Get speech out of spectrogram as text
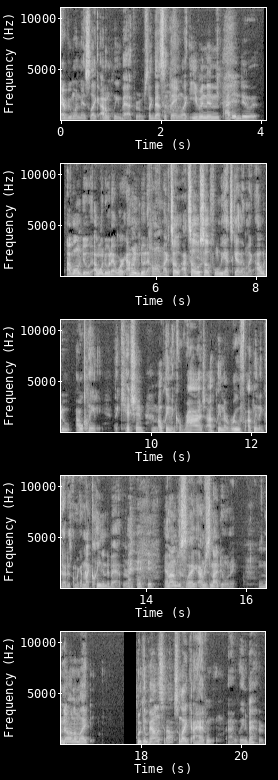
everyone this. Like I don't clean bathrooms. Like that's the thing. Like even in, I didn't do it. I won't do it. I won't do it at work. I don't even do it at home. Like so, I told Soph when we got together. I'm like, I would do. I would clean it. The kitchen. I'll clean the garage. I'll clean the roof. I'll clean the gutters. I'm like, I'm not cleaning the bathroom. and I'm just like, I'm just not doing it. You know, and I'm like, we can balance it out. So like, I haven't, I haven't cleaned the bathroom.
